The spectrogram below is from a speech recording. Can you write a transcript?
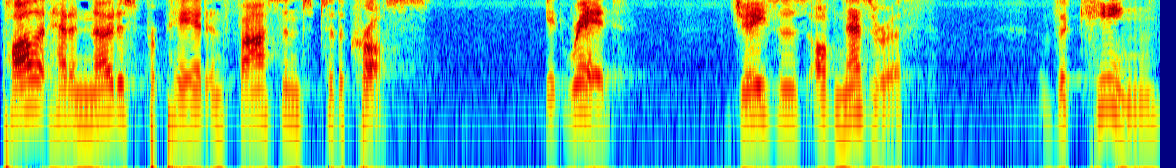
Pilate had a notice prepared and fastened to the cross. It read, Jesus of Nazareth, the King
